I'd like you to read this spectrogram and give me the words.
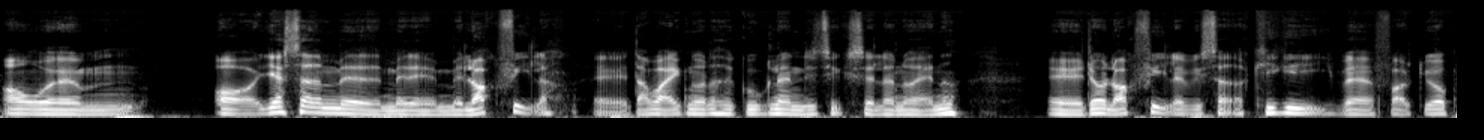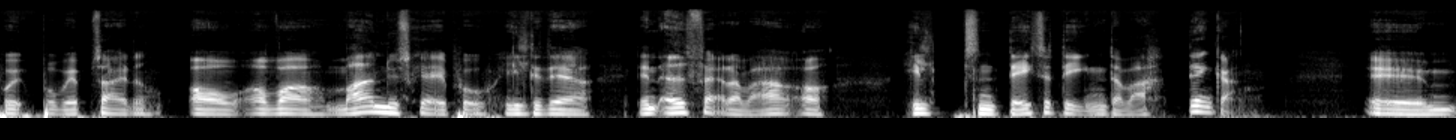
Og, øh, og jeg sad med, med, med logfiler. Øh, der var ikke noget, der hed Google Analytics eller noget andet. Øh, det var logfiler, vi sad og kiggede i, hvad folk gjorde på, på websitet, og, og var meget nysgerrige på hele det der, den adfærd, der var, og hele sådan datadelen, der var dengang. Øh,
